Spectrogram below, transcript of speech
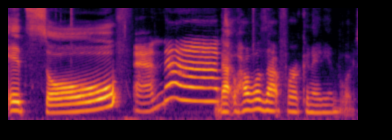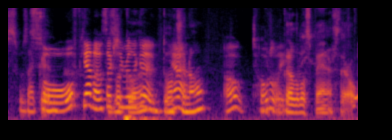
It's Soph. And Nat. That, how was that for a Canadian voice? Was that good? So, yeah, that was Was actually really good. Don't Yeah. you know? Oh, totally. Got a little Spanish there.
